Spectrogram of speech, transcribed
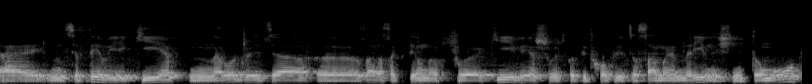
Е, Ініціативи, які народжуються е, зараз активно в Києві, швидко підхоплюються саме на Рівненщині. Тому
